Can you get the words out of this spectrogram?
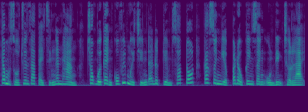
theo một số chuyên gia tài chính ngân hàng, trong bối cảnh COVID-19 đã được kiểm soát tốt, các doanh nghiệp bắt đầu kinh doanh ổn định trở lại,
